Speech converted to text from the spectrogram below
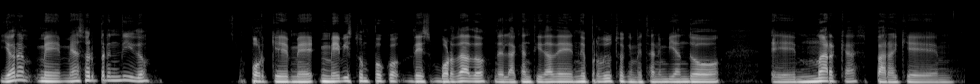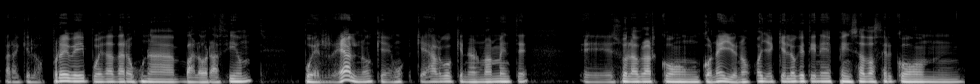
Y ahora me, ha sorprendido porque me, he visto un poco desbordado de la cantidad de, productos que me están enviando eh, marcas para que, para que los pruebe y pueda daros una valoración pues real, ¿no? Que, es algo que normalmente eh, suelo hablar con, con, ellos, ¿no? Oye, ¿qué es lo que tienes pensado hacer con,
